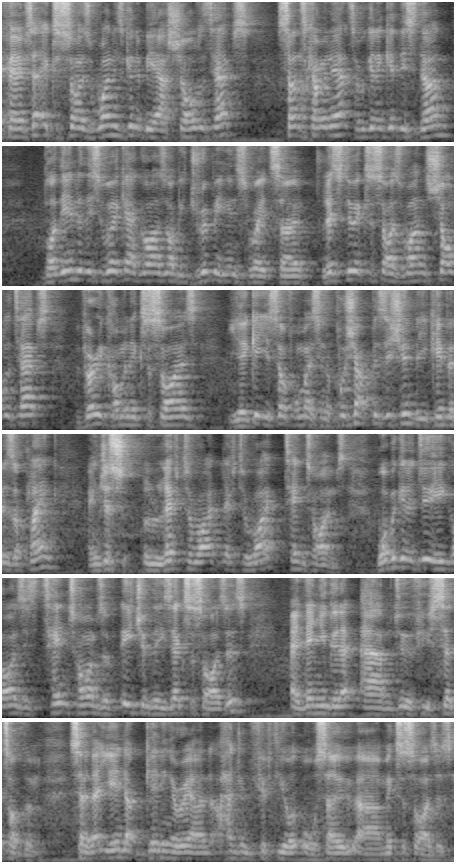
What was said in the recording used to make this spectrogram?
fam, so exercise one is going to be our shoulder taps. Sun's coming out, so we're going to get this done. By the end of this workout, guys, I'll be dripping in sweat. So let's do exercise one, shoulder taps. Very common exercise. You get yourself almost in a push-up position, but you keep it as a plank and just left to right, left to right, 10 times. What we're going to do here, guys, is 10 times of each of these exercises and then you're going to um, do a few sets of them so that you end up getting around 150 or, or so um, exercises.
